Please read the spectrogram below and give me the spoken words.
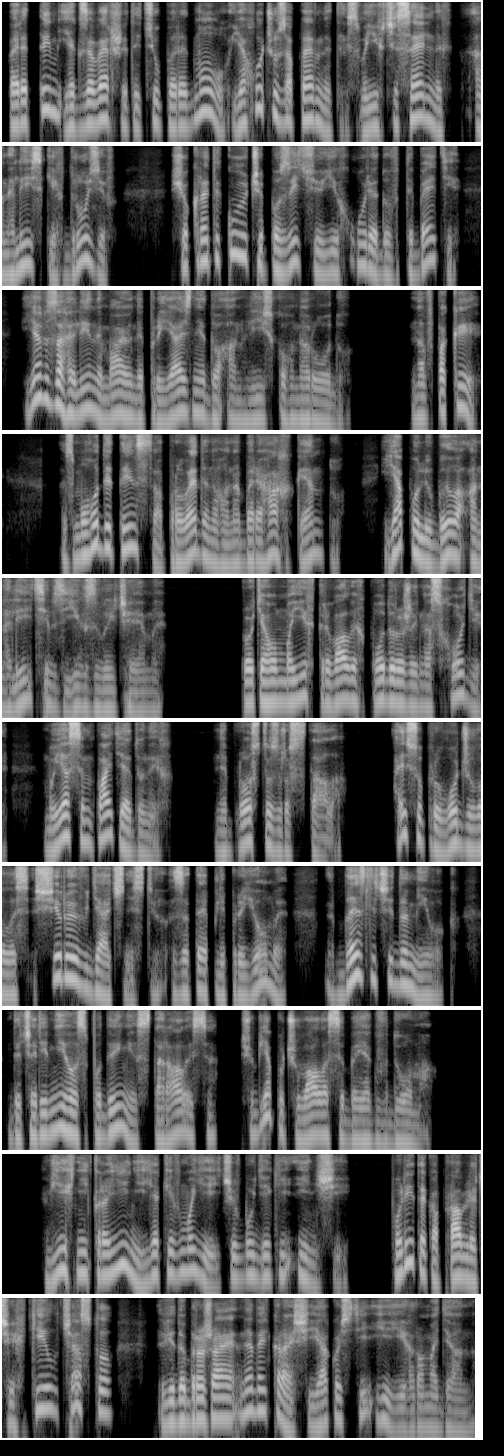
Перед тим, як завершити цю передмову, я хочу запевнити своїх чисельних англійських друзів, що критикуючи позицію їх уряду в Тибеті, я взагалі не маю неприязні до англійського народу. Навпаки, з мого дитинства, проведеного на берегах Кенту, я полюбила англійців з їх звичаями. Протягом моїх тривалих подорожей на Сході моя симпатія до них не просто зростала, а й супроводжувалась щирою вдячністю за теплі прийоми безлічі домівок, де чарівні господині старалися, щоб я почувала себе як вдома. В їхній країні, як і в моїй чи в будь-якій іншій, політика правлячих кіл часто відображає не найкращі якості її громадян.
